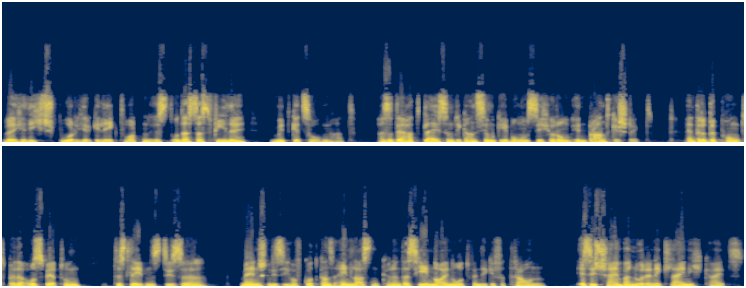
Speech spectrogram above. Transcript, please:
welche Lichtspur hier gelegt worden ist und dass das viele mitgezogen hat. Also der hat gleichsam die ganze Umgebung um sich herum in Brand gesteckt. Ein dritter Punkt bei der Auswertung des Lebens dieser Menschen, die sich auf Gott ganz einlassen können, das je neu notwendige Vertrauen. Es ist scheinbar nur eine Kleinigkeit,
